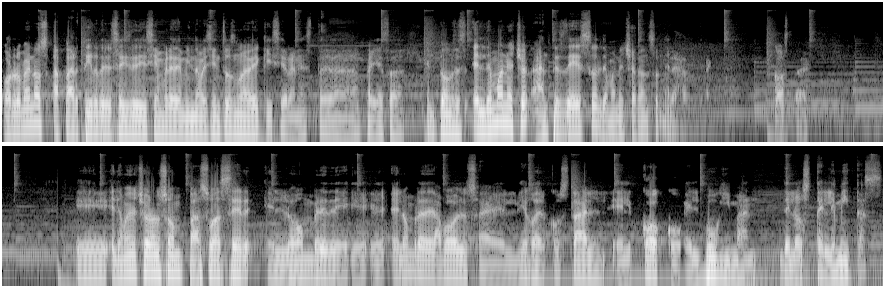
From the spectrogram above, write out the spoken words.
Por lo menos a partir del 6 de diciembre de 1909 que hicieron esta payasada. Entonces, el demonio Choronzón, antes de eso, el demonio Choronzón era costa. Eh, el demonio Choronzon pasó a ser el hombre, de, la bolsa, el viejo del costal, el coco, el boogeyman de los telemitas,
